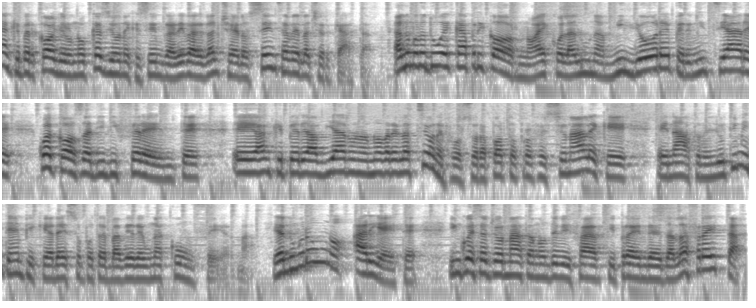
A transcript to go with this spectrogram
e anche per cogliere un'occasione che sembra arrivare dal cielo senza averla cercata. Al numero 2 Capricorno, ecco la luna migliore per iniziare qualcosa di differente e anche per avviare una nuova relazione, forse un rapporto professionale che è nato negli ultimi tempi e che adesso potrebbe avere una conferma. E al numero 1 Ariete, in questa giornata non devi farti prendere dalla fretta,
